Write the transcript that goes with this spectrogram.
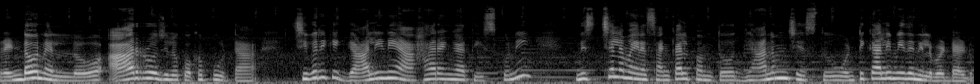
రెండవ నెలలో ఆరు రోజులకు ఒక పూట చివరికి గాలినే ఆహారంగా తీసుకుని నిశ్చలమైన సంకల్పంతో ధ్యానం చేస్తూ ఒంటికాలి మీద నిలబడ్డాడు.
